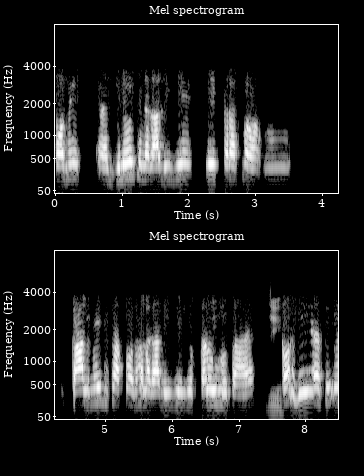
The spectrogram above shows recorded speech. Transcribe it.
पौधे गिलोय के लगा दीजिए। एक तरफ़ कालमेघ का पौधा लगा दीजिए जो कड़ू होता है। और भी ऐसे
